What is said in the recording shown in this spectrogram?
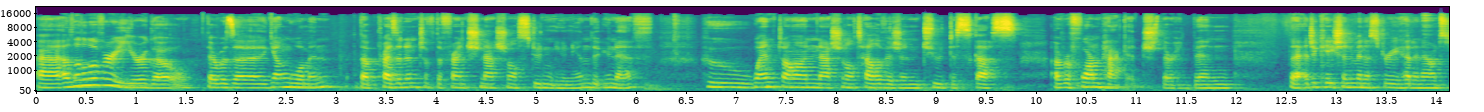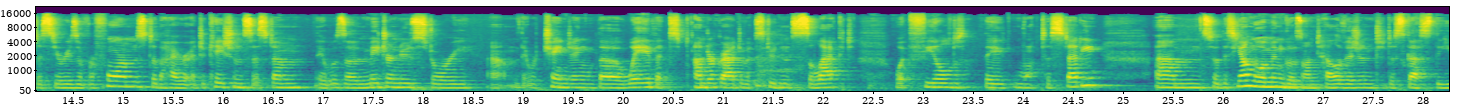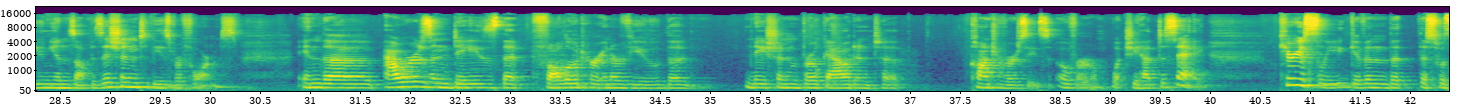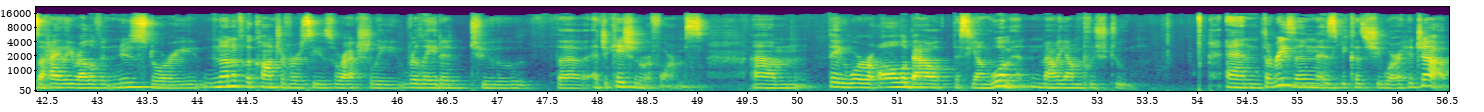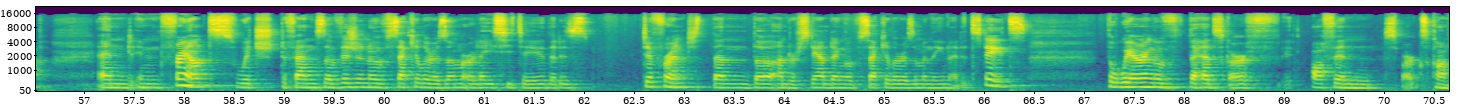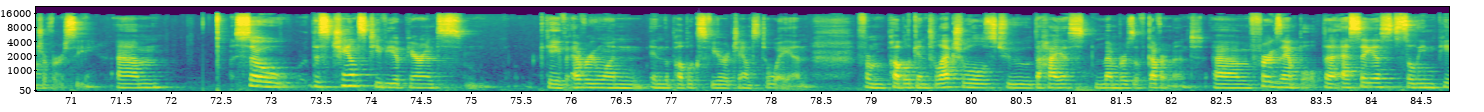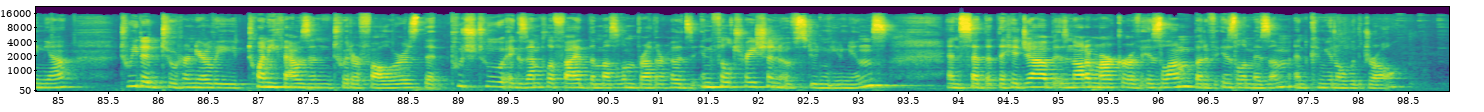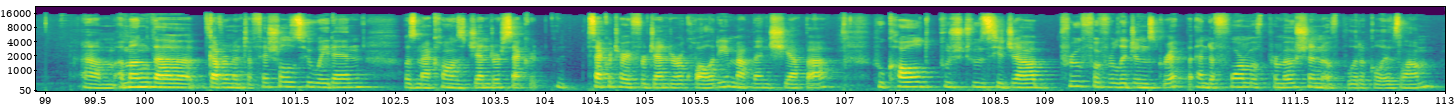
Uh, a little over a year ago, there was a young woman, the president of the French National Student Union, the UNEF, who went on national television to discuss a reform package. There had been the education ministry had announced a series of reforms to the higher education system. It was a major news story. Um, they were changing the way that undergraduate students select what field they want to study. Um, so this young woman goes on television to discuss the union's opposition to these reforms. In the hours and days that followed her interview, the nation broke out into controversies over what she had to say. Curiously, given that this was a highly relevant news story, none of the controversies were actually related to the education reforms. Um, they were all about this young woman, Mariam Pougetoux. And the reason is because she wore a hijab. And in France, which defends a vision of secularism or laïcité that is different than the understanding of secularism in the United States, the wearing of the headscarf often sparks controversy. Um, so this chance TV appearance gave everyone in the public sphere a chance to weigh in, from public intellectuals to the highest members of government. Um, for example, the essayist Celine Pina tweeted to her nearly 20,000 Twitter followers that Pougetoux exemplified the Muslim Brotherhood's infiltration of student unions and said that the hijab is not a marker of Islam, but of Islamism and communal withdrawal. Um, among the government officials who weighed in was Macron's gender secre- secretary for gender equality, Marlène Schiappa, who called Pougetoux's hijab proof of religion's grip and a form of promotion of political Islam.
